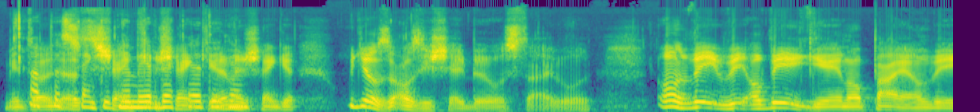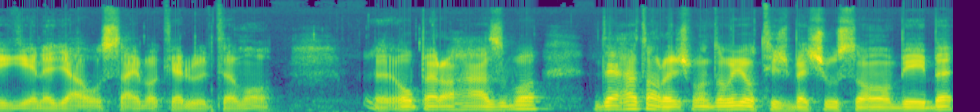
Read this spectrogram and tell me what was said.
Mint hát a, az senkit senki, nem érdekelt, senki, nem, senki. Ugye az, az is egy beosztály volt. A, a végén, a pályán végén egy A-osztályba kerültem a operaházba, de hát arra is mondtam, hogy ott is becsúsztam a B-be,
